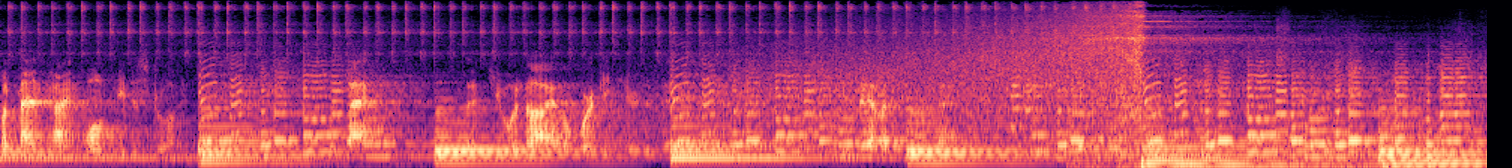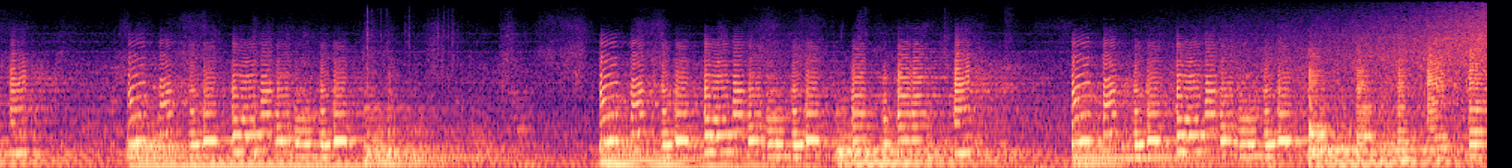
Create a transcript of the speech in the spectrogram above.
But mankind won't be destroyed. The fact that you and I are working here today is evidence of that. Thank you.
